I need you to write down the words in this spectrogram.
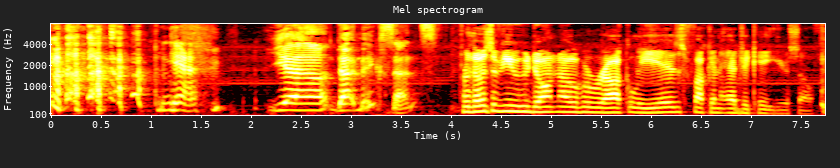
yeah. Yeah, that makes sense. For those of you who don't know who Rock Lee is, fucking educate yourself.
